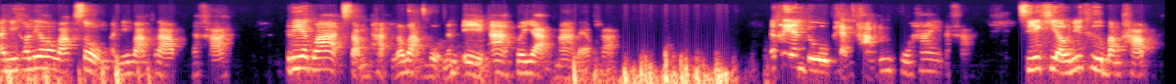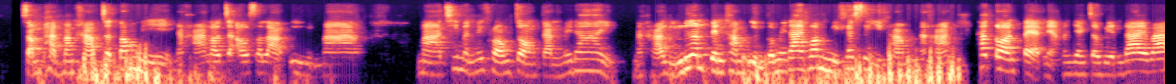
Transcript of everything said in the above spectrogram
อันนี้เขาเรียกว่าวรรคส่ง อันนี้วรรครับนะคะ เรียกว่าสัมผัสระหว่างบทนั่นเองอะตัวอย่างมาแล้วค่ะ นักเรียนดูแผนผังที่คุณครูให้นะคะ สีเขียวนี่คือบังคับ สัมผัสบังคับจะต้องมีนะคะ เราจะเอาสระอื่นมามาที่มันไม่คล้องจองกันไม่ได้นะคะ หรือเลื่อนเป็นคำอื่นก็ไม่ได้เพราะมันมีแค่สี่คำนะคะ ถ้ากรอนแปดเนี่ยมันยังจะเว้นได้ว่า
